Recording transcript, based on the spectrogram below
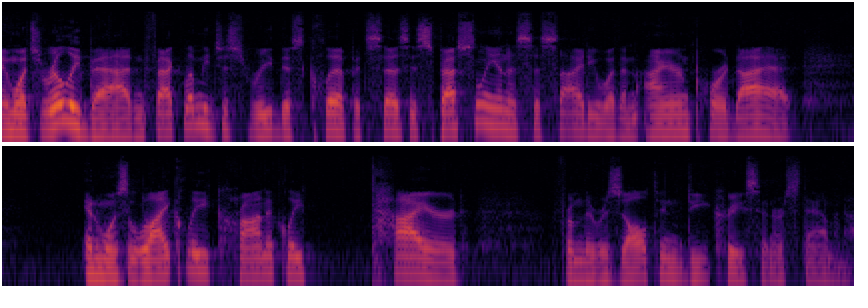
And what's really bad, in fact, let me just read this clip. It says, especially in a society with an iron poor diet, and was likely chronically tired from the resulting decrease in her stamina.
